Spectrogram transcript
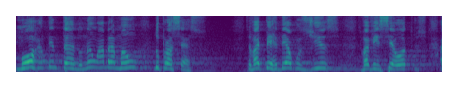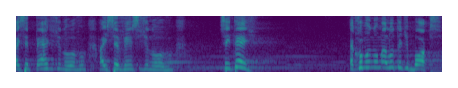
Morra tentando, não abra mão do processo. Você vai perder alguns dias, vai vencer outros, aí você perde de novo, aí você vence de novo. Você entende? É como numa luta de boxe.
